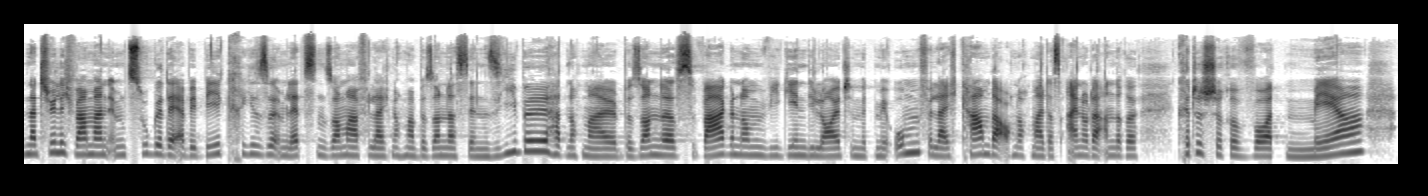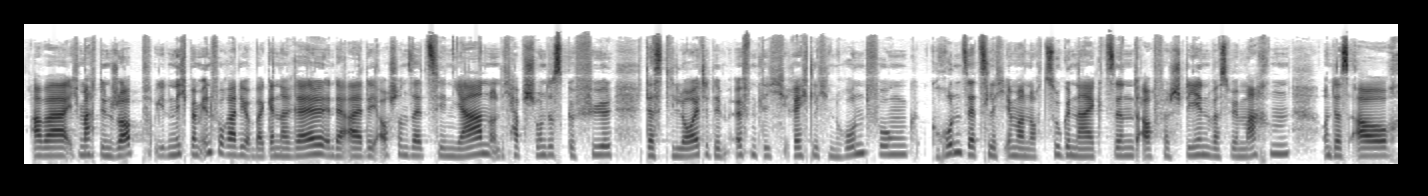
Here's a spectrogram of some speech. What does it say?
natürlich war man im Zuge der RBB-Krise im letzten Sommer vielleicht noch mal besonders sensibel, hat noch mal besonders wahrgenommen, wie gehen die Leute mit mir um. Vielleicht kam da auch noch mal das ein oder andere kritischere Wort mehr. Aber ich mache den Job nicht beim Inforadio, aber generell in der ARD auch schon seit zehn Jahren und ich habe schon das Gefühl, dass die Leute dem öffentlich-rechtlichen Rundfunk grundsätzlich immer noch zugeneigt sind, auch verstehen, was wir machen und das auch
